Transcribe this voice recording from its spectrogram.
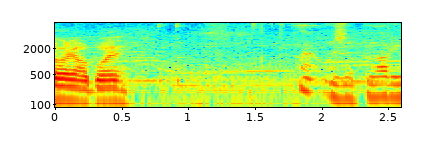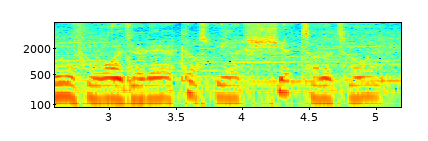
Boy. That was a bloody awful line through there. Cost me a shit ton of time.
